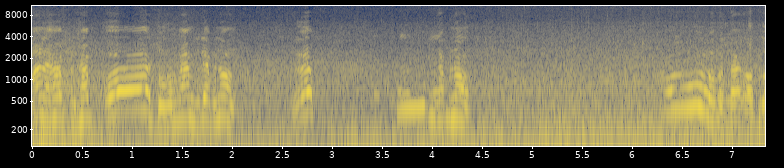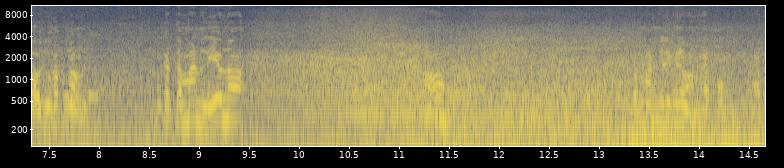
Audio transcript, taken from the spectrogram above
มาแล้วครับครับโอ้ตัวงามๆอีกแล้วพี่น้องเอ๊บอู้พี่ครับพี่น้องโอ้ก็ตายออกตัวอาอยู่ครับน้องมันก็ตะมันเหลวเนาะเอาตะมันอยู่ได้พี่น้องครับผมครับ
